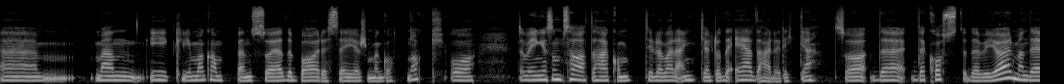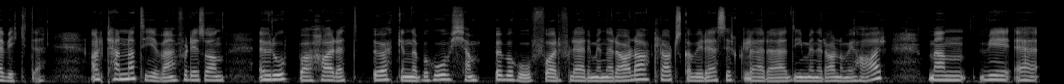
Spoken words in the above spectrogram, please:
Um, men i klimakampen så er det bare seier som er godt nok. Og det var ingen som sa at det her kom til å være enkelt, og det er det heller ikke. Så det, det koster det vi gjør, men det er viktig. Alternativet, fordi sånn Europa har et økende behov, kjempebehov for flere mineraler. Klart skal vi resirkulere de mineralene vi har, men vi er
